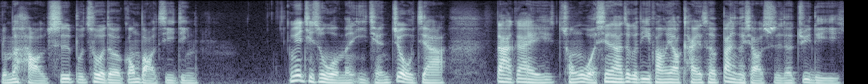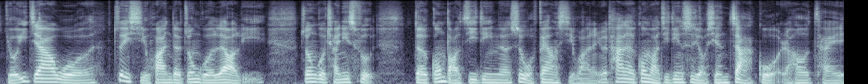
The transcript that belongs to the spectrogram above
有没有好吃不错的宫保鸡丁。因为其实我们以前旧家。大概从我现在这个地方要开车半个小时的距离，有一家我最喜欢的中国料理，中国 Chinese food 的宫保鸡丁呢，是我非常喜欢的，因为它的宫保鸡丁是有先炸过，然后才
